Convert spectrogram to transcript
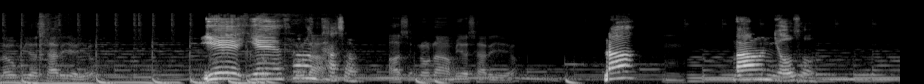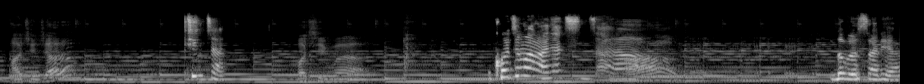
너몇 살이에요? 얘얘 서른다섯. 아, 누나 몇 살이에요? 나 음. 마흔 여섯. 아, 진짜로? 진짜. 거짓말. 거짓말 아니야 진짜야. 아, 오케이, 오케이, 오케이. 너몇 살이야?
